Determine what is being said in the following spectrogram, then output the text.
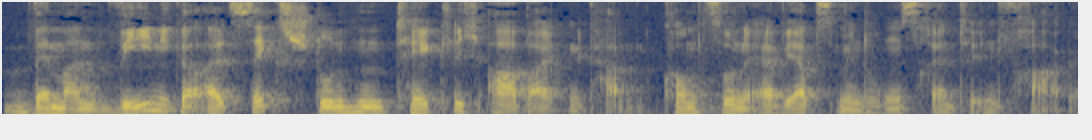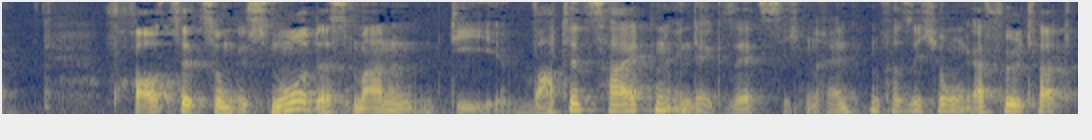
wenn man weniger als sechs Stunden täglich arbeiten kann, kommt so eine Erwerbsminderungsrente in Frage. Voraussetzung ist nur, dass man die Wartezeiten in der gesetzlichen Rentenversicherung erfüllt hat.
